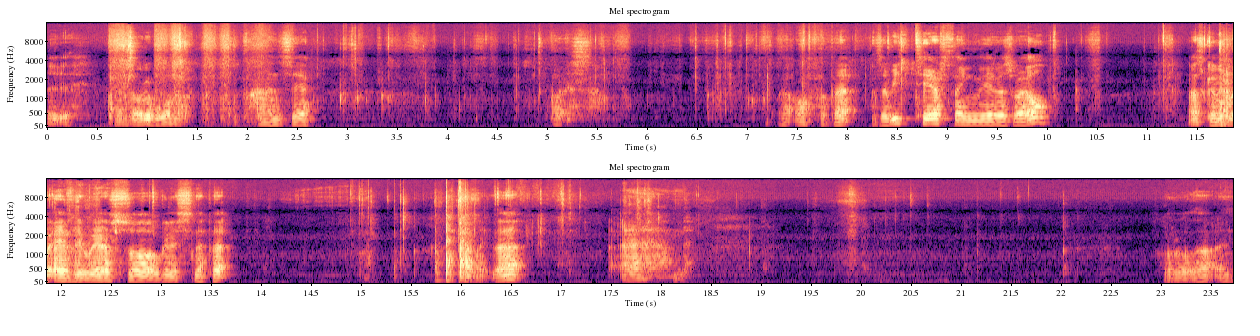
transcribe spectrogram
Ugh, that's horrible on hands there. Let's that off a bit. There's a wee tear thing there as well. That's going to go everywhere, so I'm going to snip it like that. And put all that in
